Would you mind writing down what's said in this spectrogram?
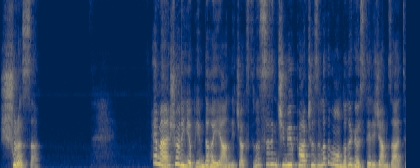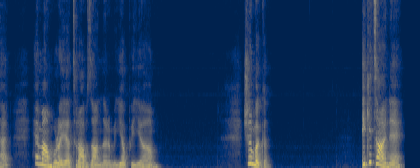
şurası. Hemen şöyle yapayım daha iyi anlayacaksınız. Sizin için büyük parça hazırladım onda da göstereceğim zaten. Hemen buraya trabzanlarımı yapayım. Şimdi bakın. İki tane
